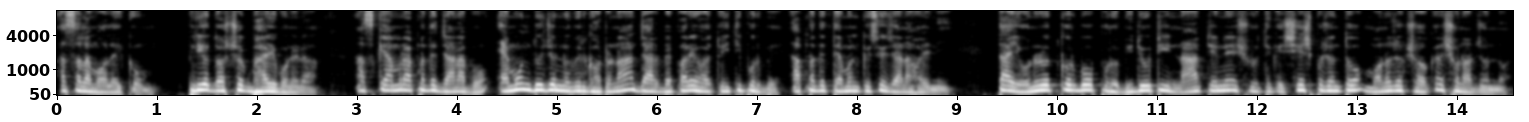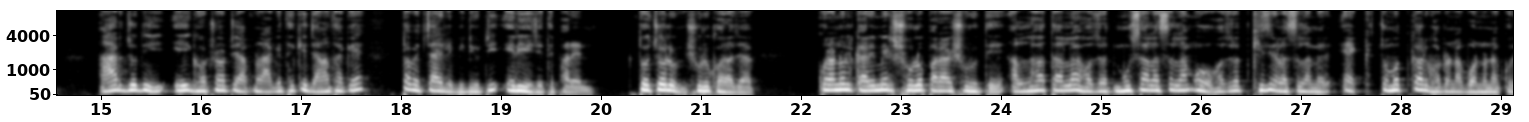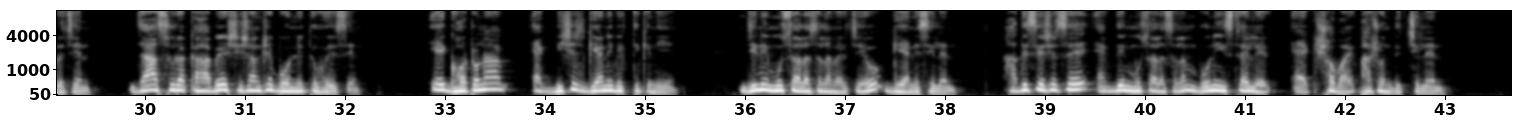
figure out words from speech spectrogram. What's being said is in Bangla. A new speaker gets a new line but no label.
আসসালামু আলাইকুম। প্রিয় দর্শক ভাই বোনেরা, আজকে আমরা আপনাদের জানাব এমন দুইজন নবীর ঘটনা যার ব্যাপারে হয়তো ইতিপূর্বে আপনাদের তেমন কিছুই জানা হয়নি। তাই অনুরোধ করব পুরো ভিডিওটি না টেনে শুরু থেকে শেষ পর্যন্ত মনোযোগ সহকারে শোনার জন্য। আর যদি এই ঘটনাটি আপনার আগে থেকে জানা থাকে, তবে চাইলে ভিডিওটি এড়িয়ে যেতে পারেন। তো চলুন শুরু করা যাক। কোরআনুল কারিমের ষোলো পাড়ার শুরুতে আল্লাহ তাল্লাহ হজরত মুসা আল্লাহ সাল্লাম ও হজরত খিজির আল্লাহ সাল্লামের এক চমৎকার ঘটনা বর্ণনা করেছেন। যা সুরা কাহাবের শেষাংশে বর্ণিত হয়েছে। এই ঘটনা এক বিশেষ জ্ঞানী ব্যক্তিকে নিয়ে, যিনি মুসা আল্লাহ সাল্লামের চেয়েও জ্ঞানী ছিলেন। হাদিসে এসেছে, একদিন মুসা আল্লাহ সাল্লাম বনি ইসরায়েলের এক সভায় ভাষণ দিচ্ছিলেন।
